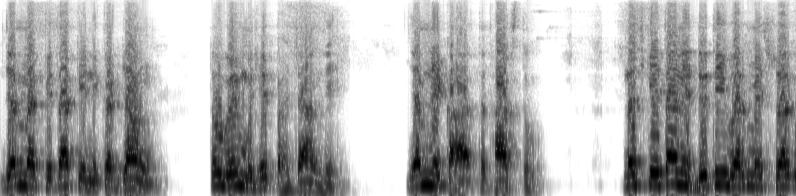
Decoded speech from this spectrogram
जब मैं पिता के निकट जाऊँ तो वे मुझे पहचान ले। यम ने कहा, तथास्तु। नचकेता ने द्वितीय वर में स्वर्ग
